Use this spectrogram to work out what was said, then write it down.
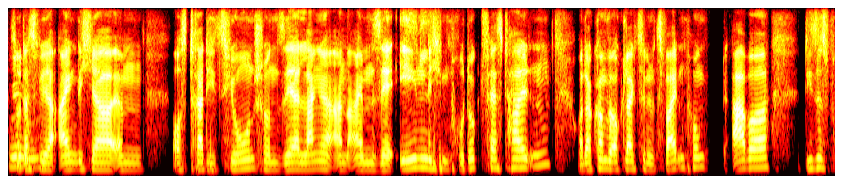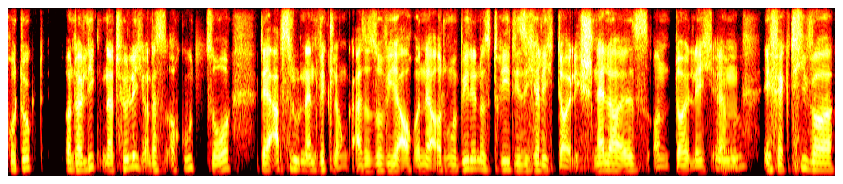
so dass Mhm. wir eigentlich ja ähm, aus Tradition schon sehr lange an einem sehr ähnlichen Produkt festhalten. Und da kommen wir auch gleich zu dem zweiten Punkt. Aber dieses Produkt unterliegt natürlich, und das ist auch gut so, der absoluten Entwicklung. Also so wie ja auch in der Automobilindustrie, die sicherlich deutlich schneller ist und deutlich ähm, Mhm. effektiver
